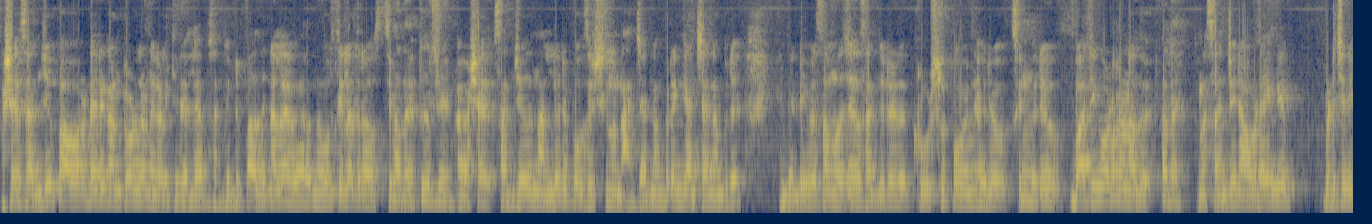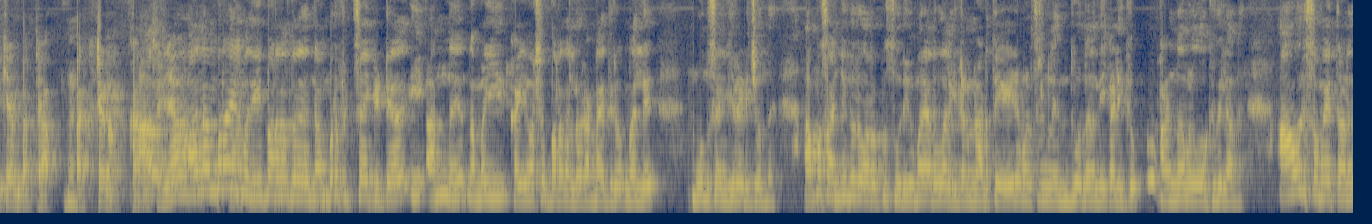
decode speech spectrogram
പക്ഷേ സഞ്ജു ഇപ്പൊ അവരുടെ ഒരു കൺട്രോളിലാണ് കളിക്കുന്നത്. അല്ല സഞ്ജുവിന്റെ ഇപ്പൊ അതിനുള്ള വേറെ അതെ തീർച്ചയായും. പക്ഷേ സഞ്ജു അത് നല്ലൊരു പൊസിഷനിലാണ് അഞ്ചാം നമ്പറെങ്കിൽ അഞ്ചാം നമ്പർ ഇന്ത്യൻ ടീമിനെ സംബന്ധിച്ച് സഞ്ജുവിന്റെ ഒരു ക്രൂഷ്യൽ പോയിന്റ് ഒരു ഒരു ബാറ്റിംഗ് ഓർഡറാണ് അത് അതെ. കാരണം സഞ്ജുവിന് അവിടെയെങ്കിലും പിടിച്ചു നിൽക്കാൻ പറ്റാം പറ്റണം. കാരണം ആ നമ്പർ മതി. ഈ പറഞ്ഞ നമ്പർ ഫിക്സ് ആയി കിട്ടിയാൽ ഈ അന്ന് നമ്മൾ ഈ കഴിഞ്ഞ വർഷം പറഞ്ഞല്ലോ രണ്ടായിരത്തി ഇരുപത്തിനാലിൽ മൂന്ന് സെഞ്ചുറി അടിച്ചു വന്ന് അപ്പോൾ സഞ്ജുവിന് ഒരു ഉറപ്പ് സൂര്യകുമാരെ അത് നൽകിയിട്ടുണ്ട്. അടുത്ത ഏഴ് മത്സരങ്ങൾ എന്ത് വന്നാലും നീ കളിക്കും. റൺ നമ്മൾ നോക്കുന്നില്ല എന്ന് ആ ഒരു സമയത്താണ്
